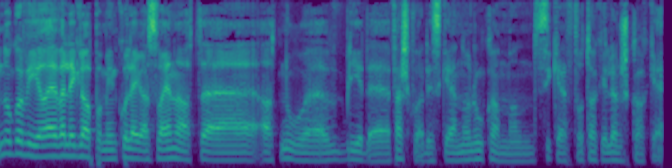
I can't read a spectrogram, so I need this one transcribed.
Nå går vi, og jeg er veldig glad på min kollegas vegne at, eh, at nå eh, blir det ferskvaredisk igjen. Og nå kan man sikkert få tak i lunsjkake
